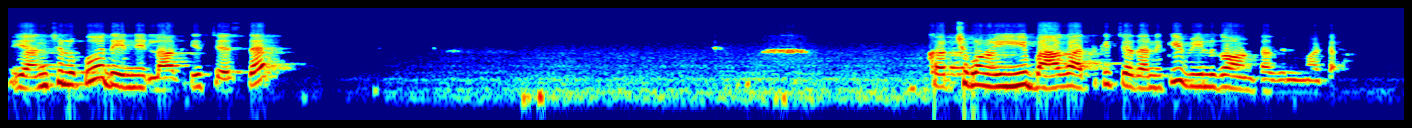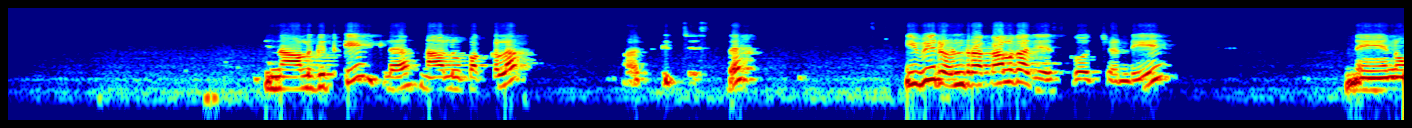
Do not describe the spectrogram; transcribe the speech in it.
ఈ అంచులకు దీన్ని ఇలా చేస్తే ఖర్చుకొని ఇవి బాగా అతికిచ్చేదానికి వీలుగా ఉంటుంది అనమాట ఈ నాలుగిటికి ఇట్లా నాలుగు పక్కల అతికిచ్చేస్తే ఇవి రెండు రకాలుగా చేసుకోవచ్చండి. నేను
